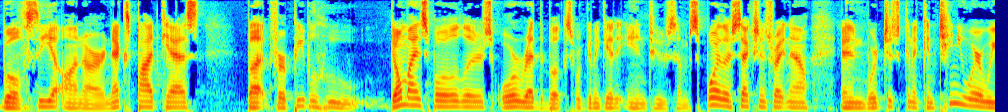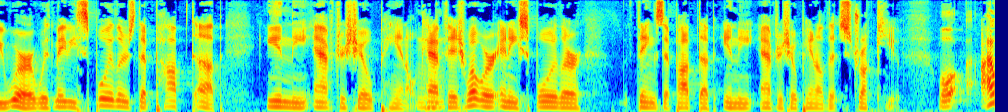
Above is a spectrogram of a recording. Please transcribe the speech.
we'll see you on our next podcast. But for people who don't mind spoilers or read the books, we're going to get into some spoiler sections right now. And we're just going to continue where we were with maybe spoilers that popped up in the after show panel. Mm-hmm. Catfish, what were any spoiler things that popped up in the after show panel that struck you? Well, I,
